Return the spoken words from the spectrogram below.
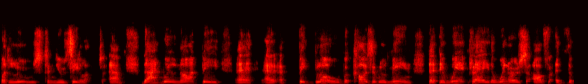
but lose to New Zealand. Um, that will not be a, a, a big blow because it will mean that they win, play the winners of uh, the,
